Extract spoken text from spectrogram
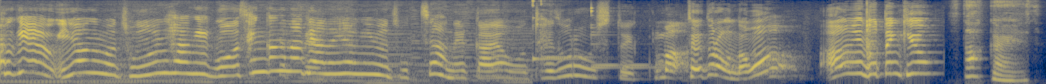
그게 이왕이면 좋은 향이고 생각나게 하는 향이면 좋지 않을까요? 뭐 되돌아올 수도 있고. 되돌아온다고? 아니, no thank you. Stalkers.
